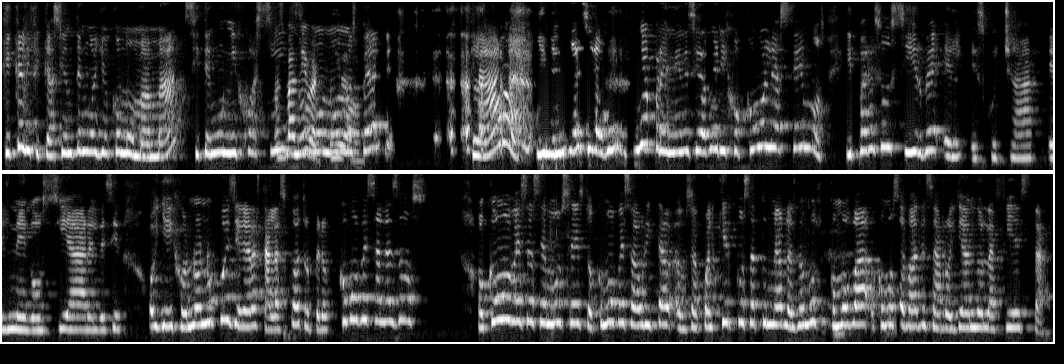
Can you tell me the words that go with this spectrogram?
¿Qué calificación tengo yo como mamá si tengo un hijo así? Pues no, no, no, espérate. Claro, y me decir, a ver, voy a decir, a ver, hijo, ¿cómo le hacemos? Y para eso sirve el escuchar, el negociar, el decir, oye, hijo, no, no puedes llegar hasta las cuatro, pero ¿cómo ves a las dos? O cómo ves hacemos esto, cómo ves ahorita, o sea, cualquier cosa tú me hablas, vamos, cómo va, cómo se va desarrollando la fiesta.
